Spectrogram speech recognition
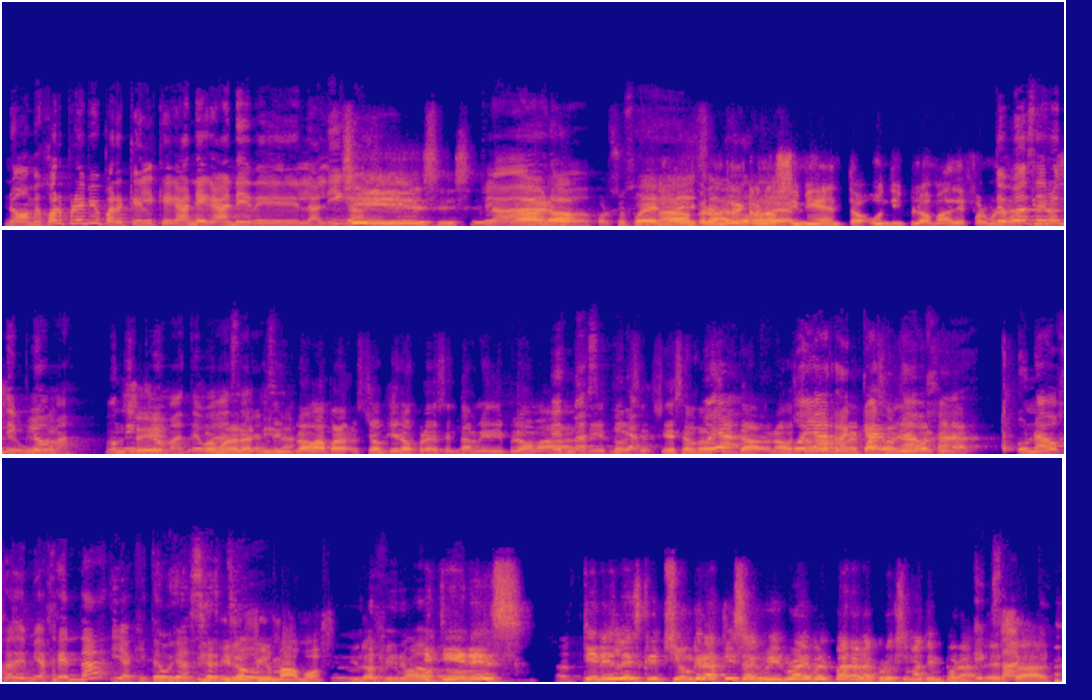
No, mejor premio para que el que gane, gane de la liga. Sí, sí, sí. Claro. Ah, por supuesto. No, pero un reconocimiento, un diploma de Fórmula Te voy a hacer un diploma. Un diploma te voy a hacer. Un diploma yo quiero presentar mi diploma si, si, es el resultado, ¿no? Voy a arrancar una hoja, una hoja de mi agenda y aquí te voy a hacer Y lo firmamos. Y lo firmamos. Y tienes, tienes la inscripción gratis a Great Rival para la próxima temporada. Exacto.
